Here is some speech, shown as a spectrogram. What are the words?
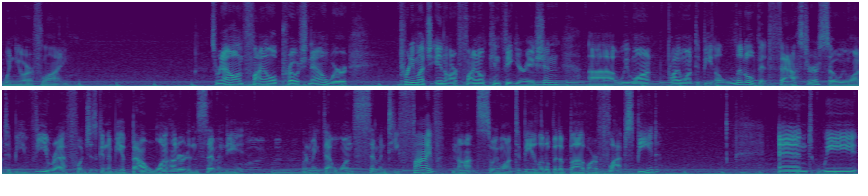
when you are flying. So we're now on final approach now. We're pretty much in our final configuration. Uh, we want probably want to be a little bit faster, so we want to be VREF, which is going to be about 170. We're going to make that 175 knots, so we want to be a little bit above our flap speed. And we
